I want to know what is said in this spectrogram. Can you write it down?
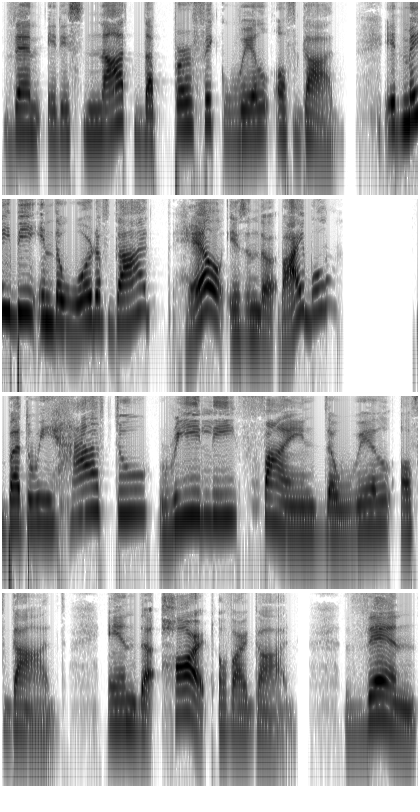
then it is not the perfect will of God. It may be in the Word of God, hell is in the Bible, but we have to really find the will of God and the heart of our God. Then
